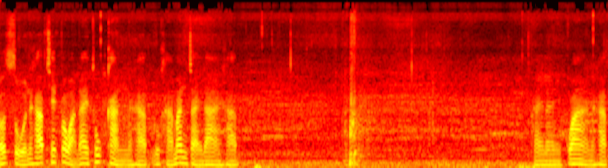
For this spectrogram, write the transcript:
รถศูนย์นะครับเช็คประวัติได้ทุกคันนะครับ ลูกค้ามั่นใจได้ครับ ภายในกว้างนะครับ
